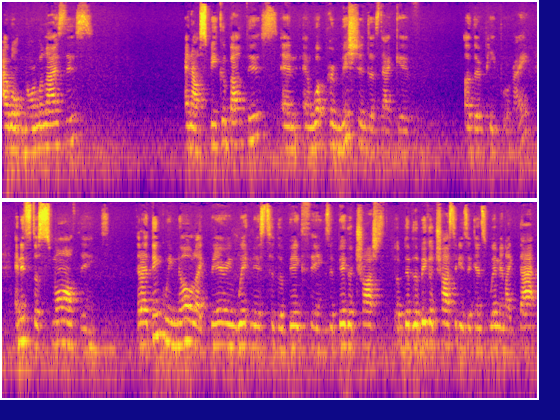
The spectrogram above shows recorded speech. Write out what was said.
I won't normalize this and I'll speak about this? And, and what permission does that give other people, right? And it's the small things that I think we know, like bearing witness to the big things, the big, the, the big atrocities against women, like that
